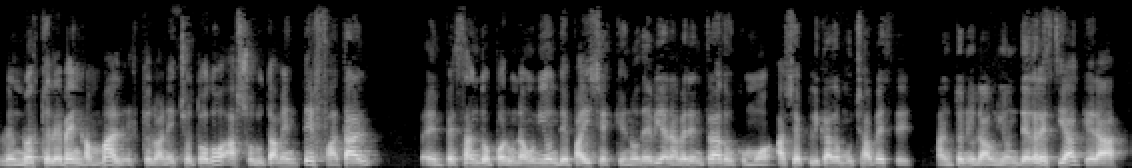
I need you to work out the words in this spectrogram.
no es que le vengan mal, es que lo han hecho todo absolutamente fatal, empezando por una unión de países que no debían haber entrado, como has explicado muchas veces, Antonio, la unión de Grecia, que era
